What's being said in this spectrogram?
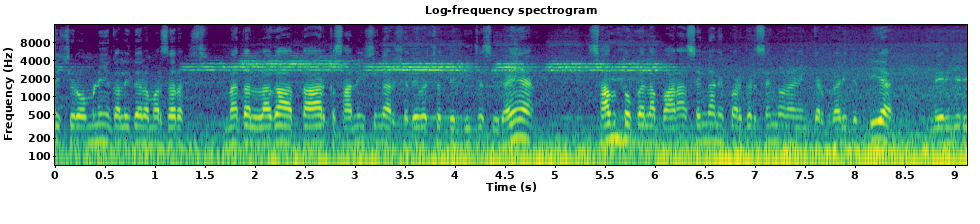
ਤੇ ਸ਼੍ਰੋਮਣੀ ਅਕਾਲੀ ਦਲ ਅੰਮ੍ਰਿਤਸਰ ਮੈਂ ਤਾਂ ਲਗਾਤਾਰ ਕਿਸਾਨੀ ਸੰਘਰਸ਼ ਦੇ ਵਿੱਚ ਦਿੱਲੀ 'ਚ ਅਸੀਂ ਰਹੇ ਹਾਂ। ਸਭ ਤੋਂ ਪਹਿਲਾਂ 12 ਸਿੰਘਾਂ ਨੇ ਪ੍ਰਗਟ ਸਿੰਘ ਉਹਨਾਂ ਨੇ ਗ੍ਰਿਫਤਾਰੀ ਦਿੱਤੀ ਹੈ। ਮੇਰੀ ਜਿਹੜੀ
